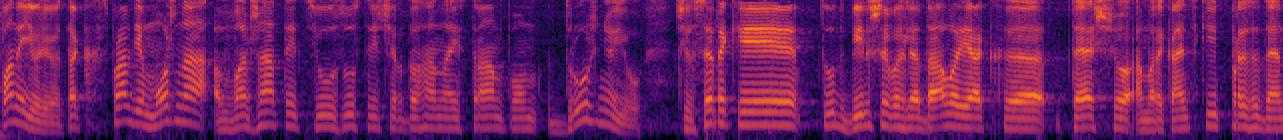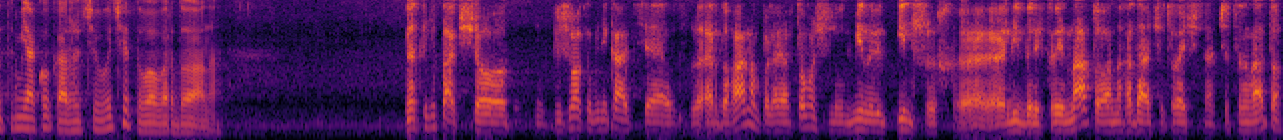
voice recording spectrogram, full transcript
Пане Юрію, так справді можна вважати цю зустріч Ердогана із Трампом дружньою? Чи все-таки тут більше виглядало як е, те, що американський президент, м'яко кажучи, вичитував Ердогана? Я скажу так, що ключова комунікація з Ердоганом полягає в тому, що відміну від інших е, лідерів країн НАТО, а нагадаю, що Туреччина частина НАТО,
